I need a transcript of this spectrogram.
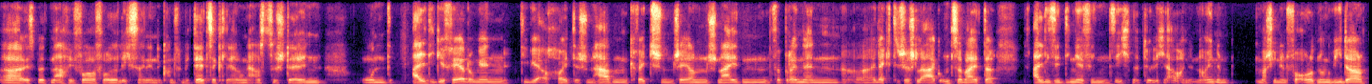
Äh, es wird nach wie vor erforderlich sein, eine Konformitätserklärung auszustellen und all die Gefährdungen, die wir auch heute schon haben, Quetschen, Scheren, Schneiden, Verbrennen, äh, elektrischer Schlag und so weiter, all diese Dinge finden sich natürlich auch in der neuen Maschinenverordnung wieder,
